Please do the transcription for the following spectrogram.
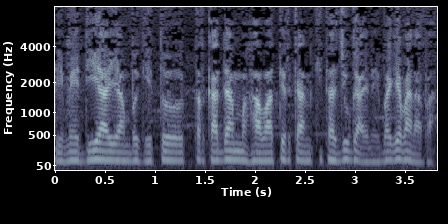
di media yang begitu terkadang mengkhawatirkan kita juga ini. Bagaimana Pak?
